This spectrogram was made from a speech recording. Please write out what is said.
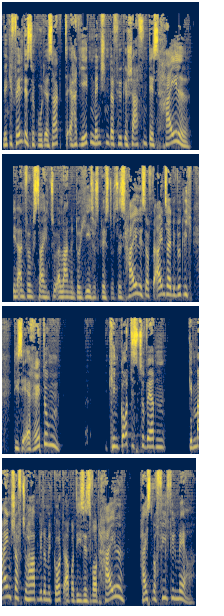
Mir gefällt es so gut. Er sagt, er hat jeden Menschen dafür geschaffen, das Heil in Anführungszeichen zu erlangen durch Jesus Christus. Das Heil ist auf der einen Seite wirklich diese Errettung, Kind Gottes zu werden, Gemeinschaft zu haben wieder mit Gott, aber dieses Wort Heil heißt noch viel, viel mehr.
